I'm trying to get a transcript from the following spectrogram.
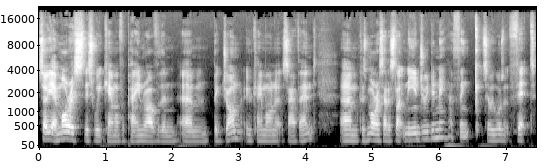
So yeah, Morris this week came on for Payne rather than um Big John, who came on at Southend, because Morris had a slight knee injury, didn't he? I think so. He wasn't fit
